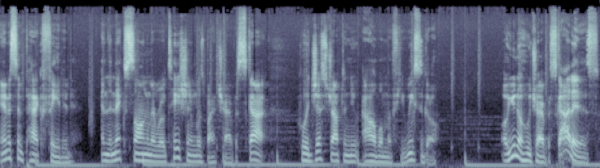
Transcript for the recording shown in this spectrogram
Anderson .Paak faded, and the next song in the rotation was by Travis Scott, who had just dropped a new album a few weeks ago. Oh, you know who Travis Scott is?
